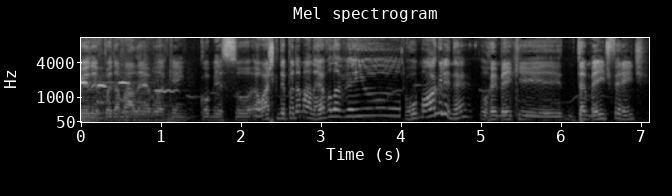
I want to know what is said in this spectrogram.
Veio depois da Malévola, quem começou. Eu acho que depois da Malévola veio o Mogli, né? O remake também diferente.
